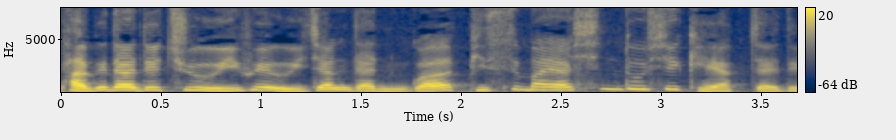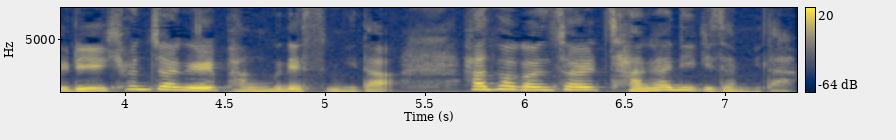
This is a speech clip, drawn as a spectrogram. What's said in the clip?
바그다드 주의회 의장단과 비스마야 신도시 계약자들이 현장을 방문했습니다. 한화건설 장한희 기자입니다.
